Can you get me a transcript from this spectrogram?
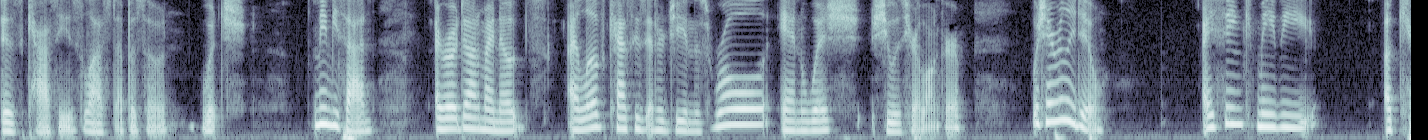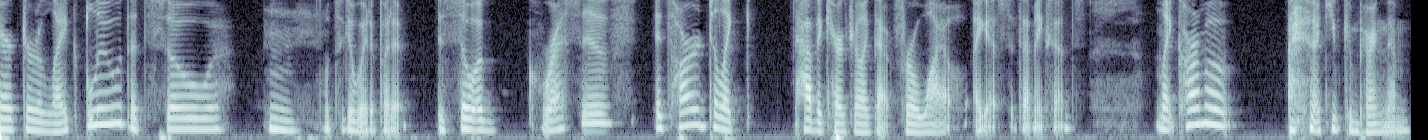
is Cassie's last episode, which made me sad. I wrote down in my notes, I love Cassie's energy in this role and wish she was here longer, which I really do. I think maybe a character like Blu that's so, hmm, what's a good way to put it, is so aggressive. It's hard to like have a character like that for a while, I guess, if that makes sense. Like Karma, I keep comparing them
